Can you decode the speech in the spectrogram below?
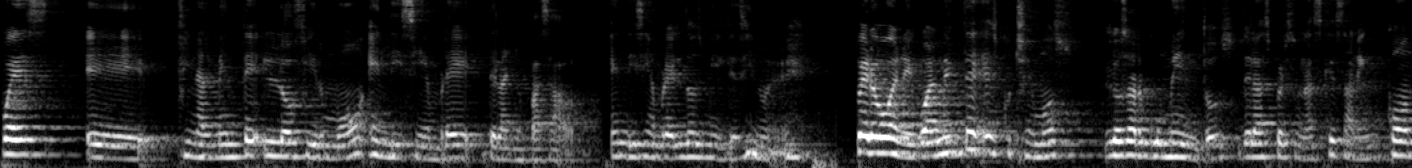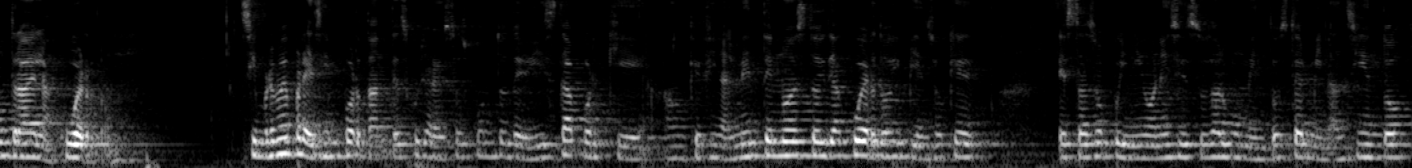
pues eh, finalmente lo firmó en diciembre del año pasado, en diciembre del 2019. Pero bueno, igualmente escuchemos los argumentos de las personas que están en contra del acuerdo. Siempre me parece importante escuchar estos puntos de vista porque aunque finalmente no estoy de acuerdo y pienso que estas opiniones y estos argumentos terminan siendo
